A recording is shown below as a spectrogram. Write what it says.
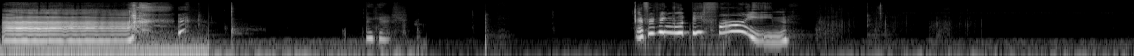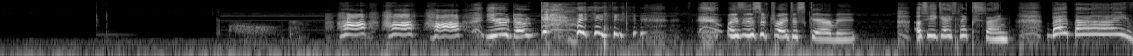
Ah. oh gosh. Everything would be fine. You don't get me! My sister tried to scare me. I'll see you guys next time. Bye bye!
